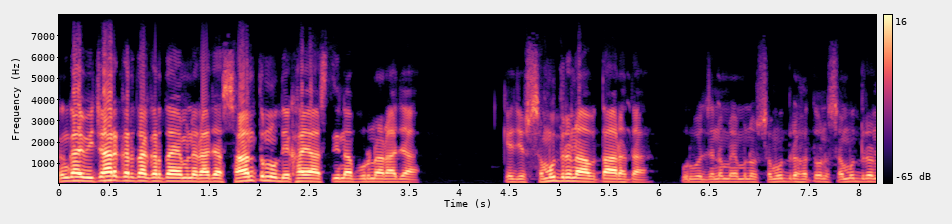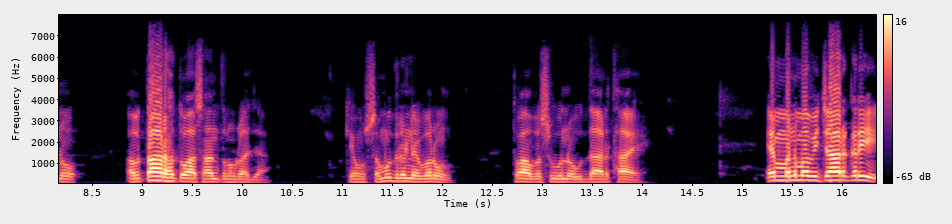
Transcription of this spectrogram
ગંગાએ વિચાર કરતા કરતા એમને રાજા શાંતનું દેખાયા હસ્તિનાપુરના રાજા કે જે સમુદ્રના અવતાર હતા, પૂર્વજન્મ એમનો સમુદ્ર હતો અને સમુદ્રનો અવતાર હતો આ શાંતનું રાજા, કે હું સમુદ્રને વરું તો આ વસુઓનો ઉદ્ધાર થાય. એમ મનમાં વિચાર કરી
